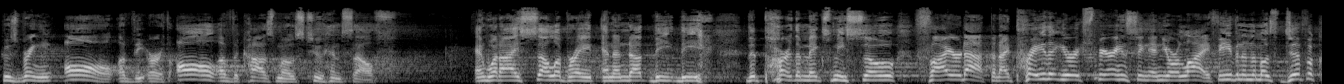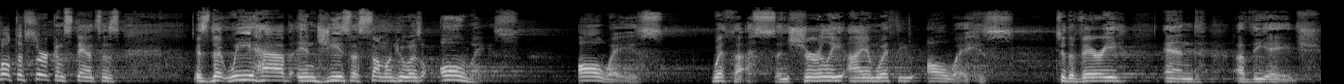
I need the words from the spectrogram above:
who's bringing all of the earth, all of the cosmos to himself. And what I celebrate and another, the, the, the part that makes me so fired up, and I pray that you're experiencing in your life, even in the most difficult of circumstances, is that we have in Jesus someone who is always, always with us. And surely I am with you always to the very end of the age.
